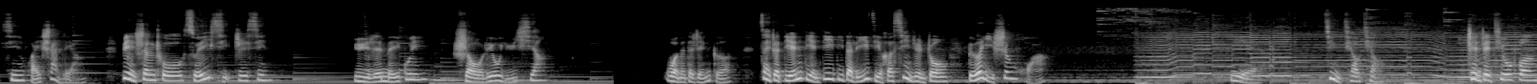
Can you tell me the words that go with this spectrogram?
心怀善良，便生出随喜之心。予人玫瑰，手留余香。我们的人格在这点点滴滴的理解和信任中得以升华。夜静悄悄，阵阵秋风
